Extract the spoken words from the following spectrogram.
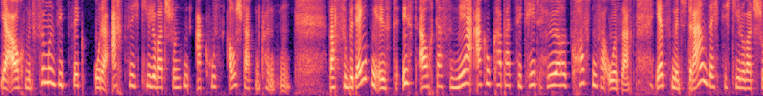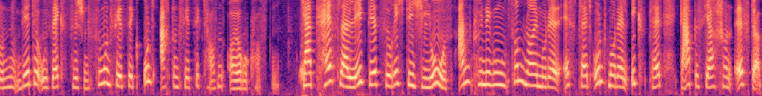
ja auch mit 75 oder 80 Kilowattstunden Akkus ausstatten könnten. Was zu bedenken ist, ist auch, dass mehr Akkukapazität höhere Kosten verursacht. Jetzt mit 63 Kilowattstunden wird der U6 zwischen 45 und 48.000 Euro kosten. Ja, Tesla legt jetzt so richtig los. Ankündigungen zum neuen Modell S-Plaid und Modell X-Plaid gab es ja schon öfter.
